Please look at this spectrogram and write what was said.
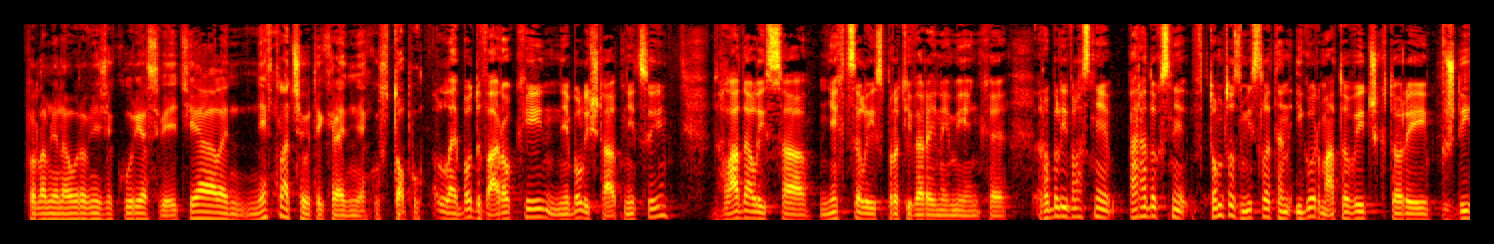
podľa mňa na úrovni, že kúria svietia, ale nevtlačujú tej krajine nejakú stopu. Lebo dva roky neboli štátnici, hľadali sa, nechceli ísť proti verejnej mienke. Robili vlastne paradoxne v tomto zmysle ten Igor Matovič, ktorý vždy vždy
